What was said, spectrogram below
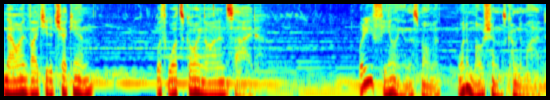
Now I invite you to check in with what's going on inside. What are you feeling in this moment? What emotions come to mind?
